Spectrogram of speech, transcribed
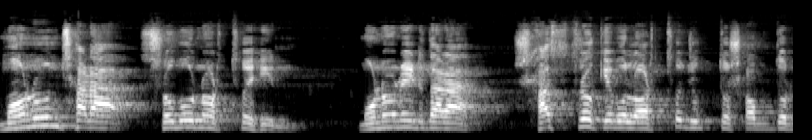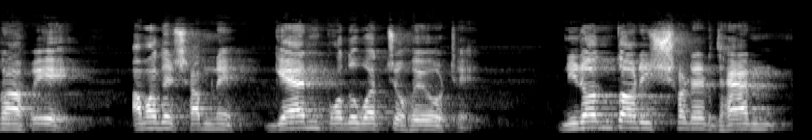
মনন ছাড়া শ্রবণ অর্থহীন। মননের দ্বারা শাস্ত্র কেবল অর্থযুক্ত শব্দ না হয়ে আমাদের সামনে জ্ঞান পদবাচ্য হয়ে ওঠে। নিরন্তর ঈশ্বরের ধ্যান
